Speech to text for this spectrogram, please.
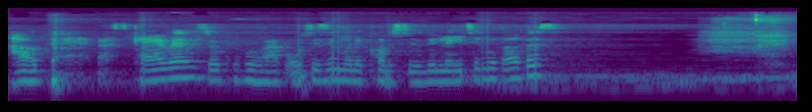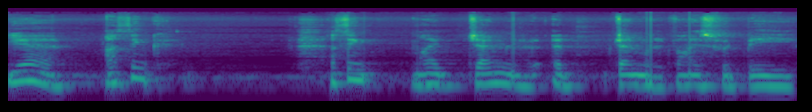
out there that's carers or people who have autism when it comes to relating with others? yeah, I think I think my general uh, general advice would be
